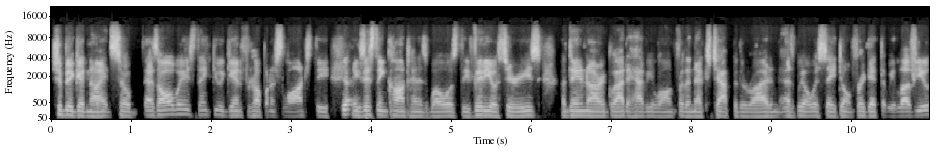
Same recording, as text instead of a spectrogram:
should be a good night. So, as always, thank you again for helping us launch the yep. existing content as well as the video series. Uh, Dane and I are glad to have you along for the next chapter of the ride. And as we always say, don't forget that we love you.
